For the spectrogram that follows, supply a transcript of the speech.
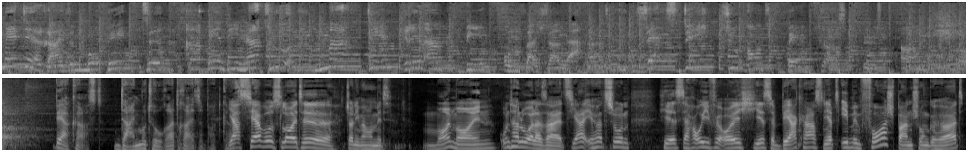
Mit der Reisemopete ab in die Natur. Mach den Grill an, Bier und Fleischsalat. Setz dich zu uns, Bergkast ist am Bergcast, dein Motorradreisepodcast. Ja, servus Leute. Johnny, mach mal mit. Moin, moin. Und hallo allerseits. Ja, ihr hört schon, hier ist der Howie für euch, hier ist der Bergcast. Und ihr habt es eben im Vorspann schon gehört.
